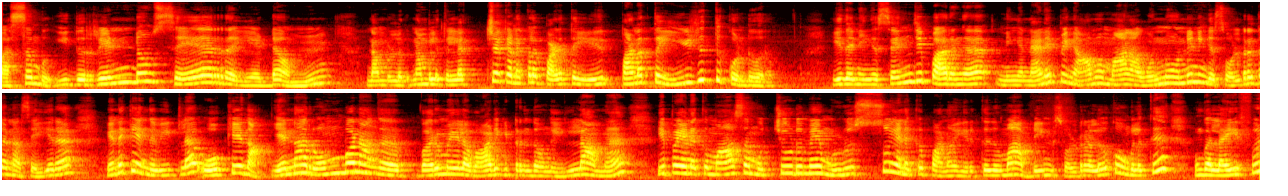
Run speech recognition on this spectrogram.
வசம்பு. இது ரெண்டும் சேர்ற இடம் நம்மளுக்கு நம்மளுக்கு லட்சக்கணக்கில் பழத்தை இழு பணத்தை இழுத்து கொண்டு வரும். இதை நீங்கள் செஞ்சு பாருங்கள் நீங்கள் நினைப்பீங்க ஆமாம்மா நான் ஒன்று ஒன்று நீங்கள் சொல்கிறத நான் செய்கிறேன் எனக்கு எங்கள் வீட்டில் ஓகே தான். ஏன்னா ரொம்ப நாங்கள் வறுமையில் வாடிக்கிட்டு இருந்தவங்க இல்லாமல் இப்போ எனக்கு மாதம் முச்சூடுமே முழுசும் எனக்கு பணம் இருக்குதுமா அப்படின்னு சொல்கிற அளவுக்கு உங்களுக்கு உங்கள் லைஃபு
